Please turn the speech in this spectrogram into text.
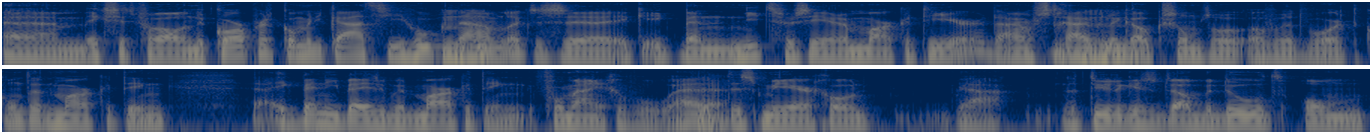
Ehm, ik zit vooral in de corporate communicatiehoek Mhm. namelijk. Dus eh, ik, ik ben niet zozeer een marketeer. Daarom struikel ik Mhm. ook soms over het woord content marketing. Ja, ik ben niet bezig met marketing voor mijn gevoel. Hè? Ja. Het is meer gewoon, ja, natuurlijk is het wel bedoeld om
